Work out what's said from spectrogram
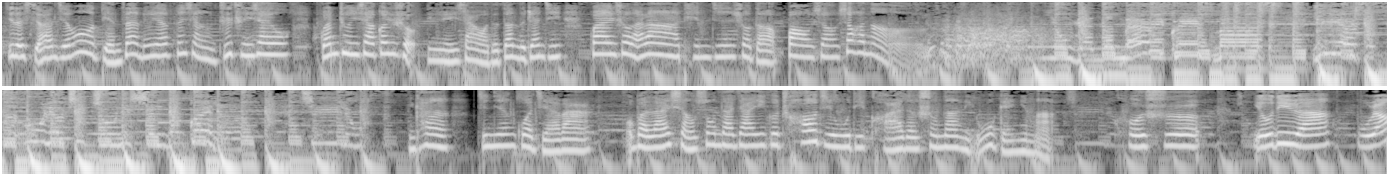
记得喜欢节目，点赞、留言、分享，支持一下哟！关注一下怪兽手，订阅一下我的段子专辑《怪兽来啦》，天津兽的爆笑笑话呢！永远的 Merry Christmas，一二三四五六七，祝你圣诞快乐！七六，你看今天过节吧。我本来想送大家一个超级无敌可爱的圣诞礼物给你们，可是邮递员不让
